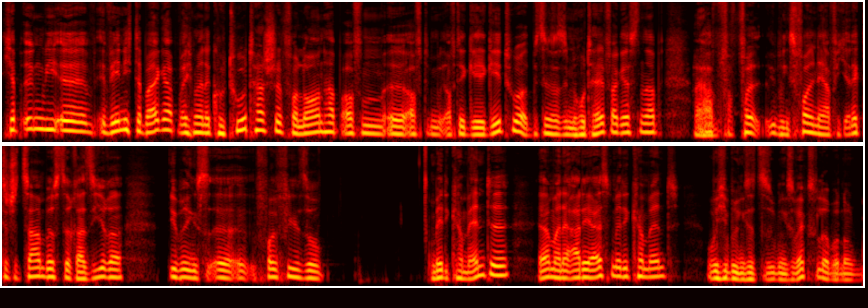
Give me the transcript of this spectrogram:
ich habe irgendwie äh, wenig dabei gehabt, weil ich meine Kulturtasche verloren habe auf, äh, auf, auf der GLG-Tour, beziehungsweise im Hotel vergessen habe. Ja, voll, übrigens voll nervig. Elektrische Zahnbürste, Rasierer, übrigens äh, voll viel so Medikamente, ja, meine ADHS-Medikament, wo ich übrigens jetzt übrigens wechsle, aber dann,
